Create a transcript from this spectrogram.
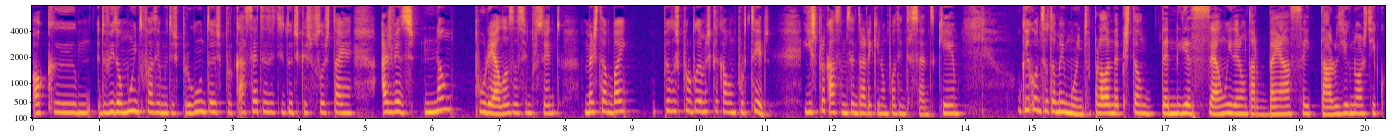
Ou que duvidam muito, que fazem muitas perguntas, porque há certas atitudes que as pessoas têm, às vezes não por elas a 100%, mas também pelos problemas que acabam por ter. E isto, por acaso, vamos entrar aqui num ponto interessante, que é o que aconteceu também muito, para além da questão da negação e de não estar bem a aceitar o diagnóstico,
